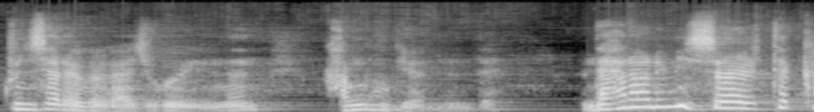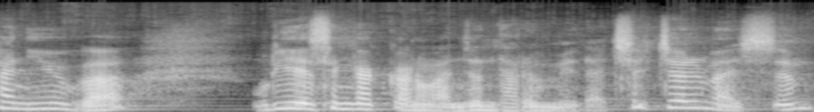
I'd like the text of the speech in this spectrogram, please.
군사력을 가지고 있는 강국이었는데 근데 하나님이 이스라엘을 택한 이유가 우리의 생각과는 완전 다릅니다. 7절 말씀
